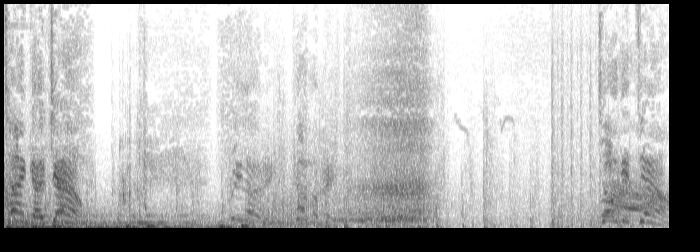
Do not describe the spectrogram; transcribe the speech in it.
Tango down! Reloading! Cover me! Target down!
